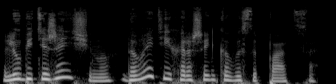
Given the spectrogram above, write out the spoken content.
«Любите женщину? Давайте ей хорошенько высыпаться.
